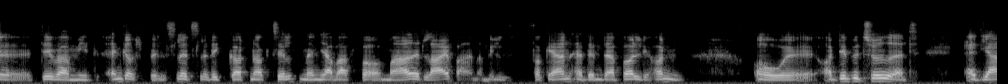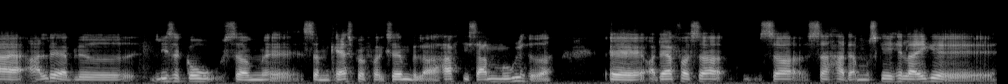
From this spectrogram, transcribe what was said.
Øh, det var mit angrebsspil slet, slet ikke godt nok til, men jeg var for meget et legebarn og ville for gerne have den der bold i hånden, og, øh, og det betød, at at jeg aldrig er blevet lige så god som, øh, som Kasper for eksempel, og har haft de samme muligheder. Øh, og derfor så, så, så har der måske heller ikke øh,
